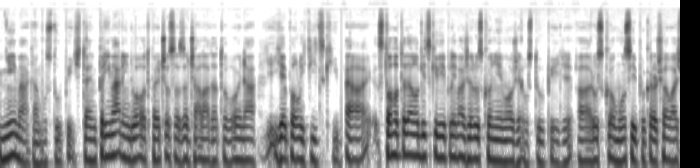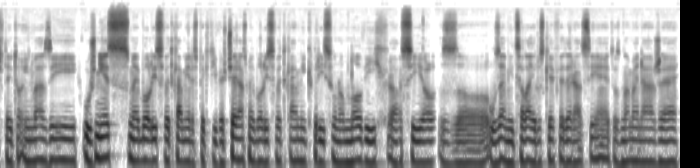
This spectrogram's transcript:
nemá kam ustúpiť. Ten primárny dôvod, prečo sa začala táto vojna, je politický. A z toho teda logicky vyplýva, že Rusko nemôže ustúpiť. A Rusko musí pokračovať v tejto invázii. Už dnes sme boli svetkami, respektíve včera sme boli svetkami k prísunom nových síl z území celej Ruskej federácie. To znamená, že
